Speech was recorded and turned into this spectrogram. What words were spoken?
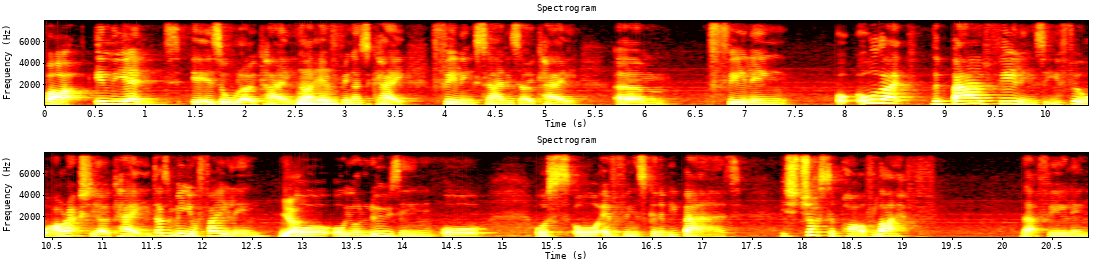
but in the end, it is all okay. Like Mm. everything is okay. Feeling sad is okay. Um, feeling all, all like the bad feelings that you feel are actually okay. It doesn't mean you're failing Yeah. or, or you're losing or or or everything's going to be bad. It's just a part of life. That feeling.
